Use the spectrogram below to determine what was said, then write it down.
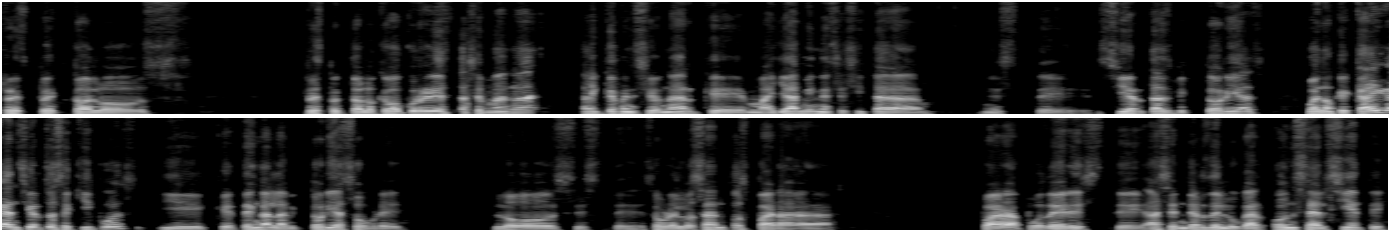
Respecto a los respecto a lo que va a ocurrir esta semana, hay que mencionar que Miami necesita este, ciertas victorias, bueno, que caigan ciertos equipos y que tenga la victoria sobre los, este, sobre los Santos para, para poder este, ascender del lugar 11 al 7.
